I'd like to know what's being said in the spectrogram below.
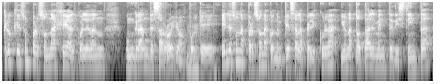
creo que es un personaje al cual le dan un gran desarrollo, porque él es una persona cuando empieza la película y una totalmente distinta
